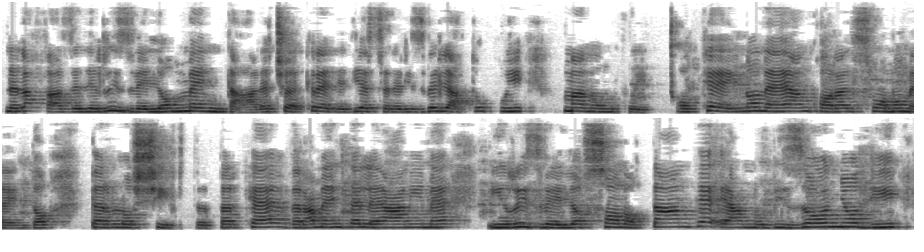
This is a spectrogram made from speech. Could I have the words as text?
nella fase del risveglio mentale, cioè crede di essere risvegliato qui ma non qui. Ok non è ancora il suo momento per lo shift perché veramente le anime in risveglio sono tante e hanno bisogno di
